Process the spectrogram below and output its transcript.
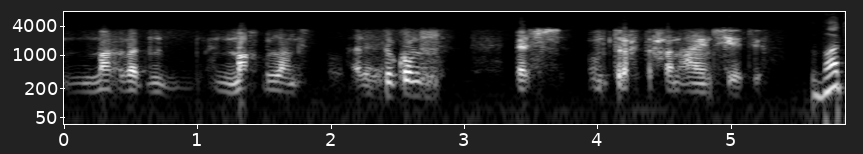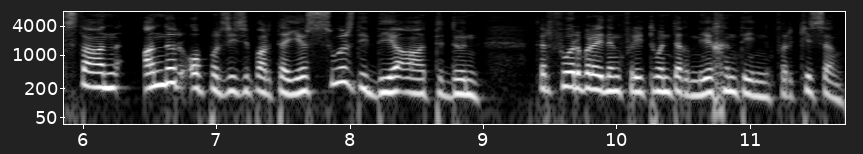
mag wat mag belang. Hulle toekoms is om terug te gaan ANC toe. Wat staan ander oppositiepartye soos die DA te doen ter voorbereiding vir die 2019 verkiesing?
